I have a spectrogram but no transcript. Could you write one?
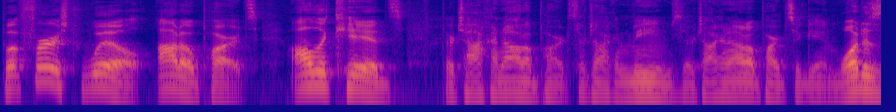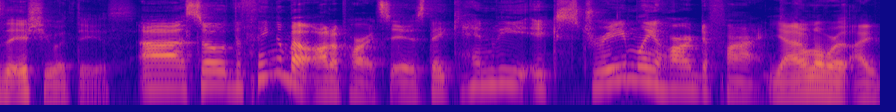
But first, Will Auto Parts. All the kids, they're talking auto parts. They're talking memes. They're talking auto parts again. What is the issue with these? uh, so the thing about auto parts is they can be extremely hard to find Yeah, I don't know where. I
